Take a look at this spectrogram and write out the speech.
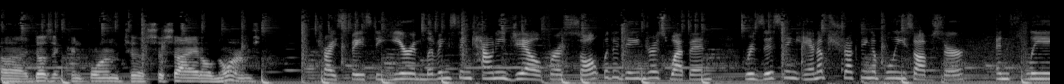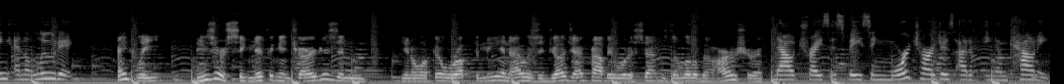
uh, doesn't conform to societal norms. Trice faced a year in Livingston County Jail for assault with a dangerous weapon, resisting and obstructing a police officer, and fleeing and eluding. Frankly, these are significant charges, and you know, if it were up to me and I was a judge, I probably would have sentenced a little bit harsher. Now, Trice is facing more charges out of Ingham County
